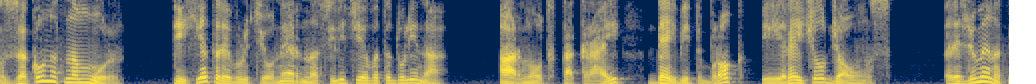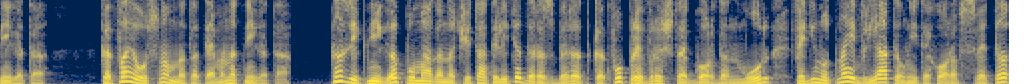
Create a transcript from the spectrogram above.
Законът на Мур Тихият революционер на Силициевата долина Арнолд Такрай, Дейвид Брок и Рейчел Джонс Резюме на книгата Каква е основната тема на книгата? Тази книга помага на читателите да разберат какво превръща Гордън Мур в един от най-влиятелните хора в света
